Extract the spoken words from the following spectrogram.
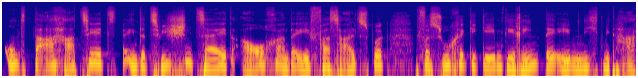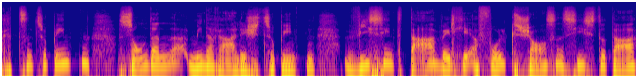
Und da hat sie jetzt in der Zwischenzeit auch an der FH Salzburg Versuche gegeben, die Rinde eben nicht mit Harzen zu binden, sondern mineralisch zu binden. Wie sind da, welche Erfolgs Chancen siehst du da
